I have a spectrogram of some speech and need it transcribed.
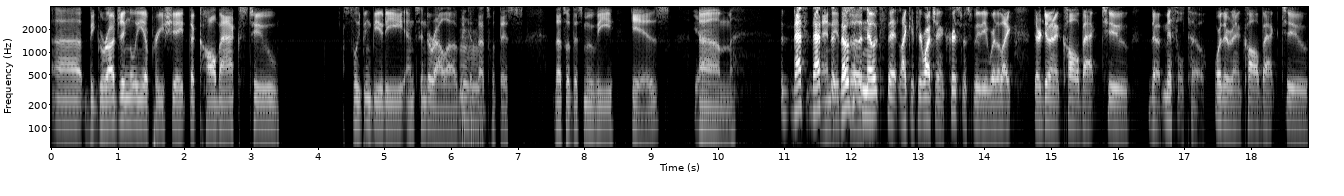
uh begrudgingly appreciate the callbacks to sleeping beauty and cinderella because Mm-hmm. that's what this that's what this movie is Yeah. um That's that's the, those are a- the notes that like if you're watching a Christmas movie where they're like they're doing a callback to the mistletoe or they're doing a callback to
